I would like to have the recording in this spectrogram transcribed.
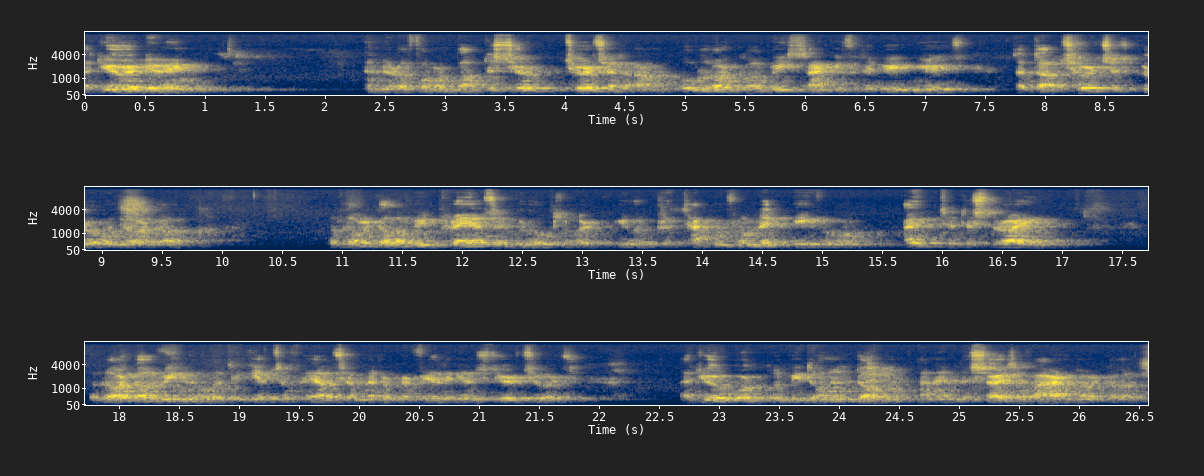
that you are doing in the Reformed Baptist Church, at Anna. Oh, Lord God, we thank you for the good news that that church is growing, Lord God. But Lord God, we pray as it grows, Lord, you would protect them from the evil one, out to destroy them. But Lord God, we know that the gates of hell shall never prevail against your church, that your work will be done in Dublin and in the south of Ireland, Lord God.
